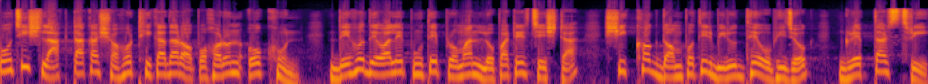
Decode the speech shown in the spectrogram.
পঁচিশ লাখ টাকা সহ ঠিকাদার অপহরণ ও খুন। দেহ দেওয়ালে পুঁতে প্রমাণ লোপাটের চেষ্টা, শিক্ষক দম্পতির বিরুদ্ধে অভিযোগ, গ্রেপ্তার স্ত্রী।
